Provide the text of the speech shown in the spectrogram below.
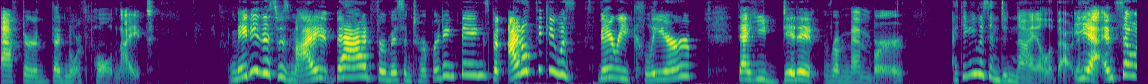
after the North Pole night. Maybe this was my bad for misinterpreting things, but I don't think it was very clear that he didn't remember. I think he was in denial about it. Yeah, and so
